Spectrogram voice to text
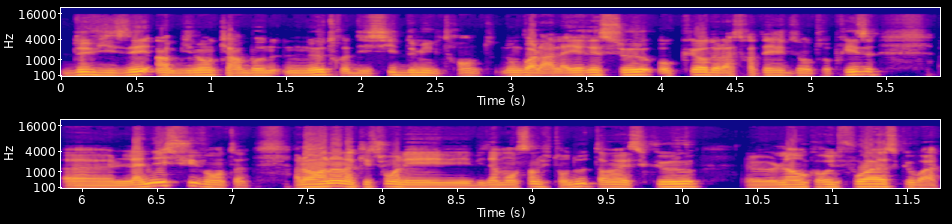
de viser un bilan carbone neutre d'ici 2030. Donc voilà, la RSE au cœur de la stratégie des entreprises l'année suivante. Alors Alain, la question elle est évidemment simple, tu t'en doutes. Hein. Est-ce que euh, là encore une fois, est-ce que voilà,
